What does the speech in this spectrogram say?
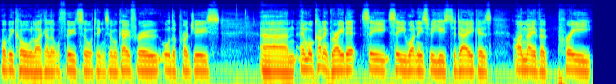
what we call like a little food sorting. So we'll go through all the produce, um, and we'll kind of grade it, see see what needs to be used today. Because I may have a pre,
